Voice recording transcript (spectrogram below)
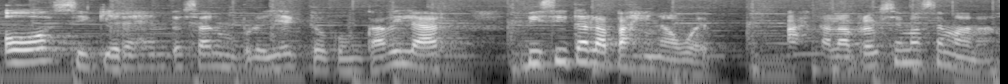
o si quieres empezar un proyecto con Cavilar, visita la página web. Hasta la próxima semana.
